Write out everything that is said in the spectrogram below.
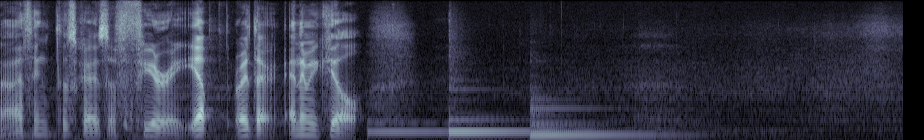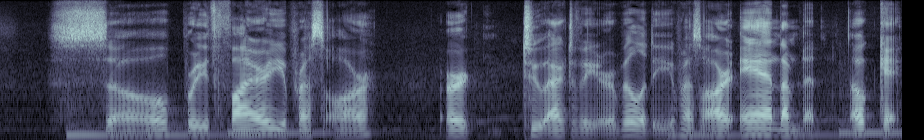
Now, I think this guy's a Fury. Yep, right there. Enemy kill. So, breathe fire, you press R. Or, to activate your ability, you press R, and I'm dead. Okay.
